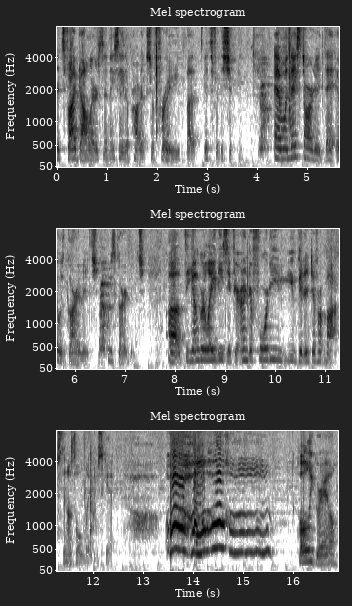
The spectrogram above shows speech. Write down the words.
it's five dollars. And they say the products are free, but it's for the shipping. And when they started, they, it was garbage. It was garbage. Uh, the younger ladies, if you're under 40, you get a different box than us old ladies get. Oh, holy grail.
